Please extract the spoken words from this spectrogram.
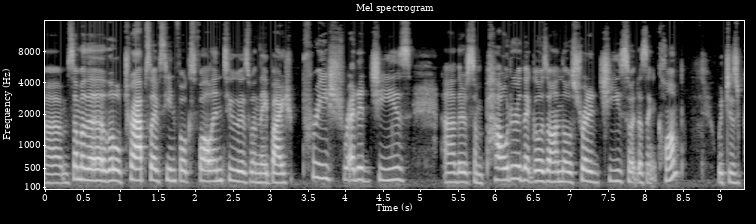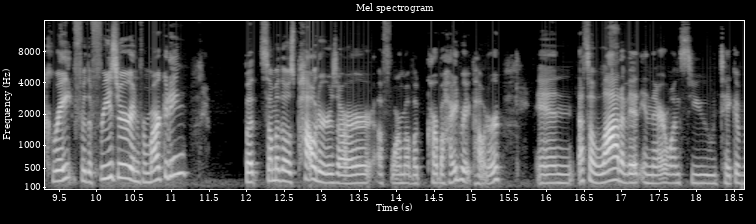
um, some of the little traps I've seen folks fall into is when they buy pre-shredded cheese. Uh, there's some powder that goes on those shredded cheese so it doesn't clump, which is great for the freezer and for marketing but some of those powders are a form of a carbohydrate powder. And that's a lot of it in there once you take a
